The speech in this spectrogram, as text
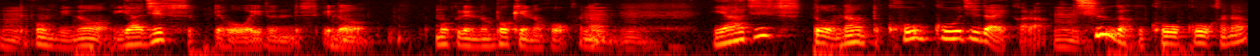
うん。ってコンビのヤジスって方がいるんですけど、木蓮のボケの方かな、うんヤジスとなんと高校時代から、うん。中学高校かな？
